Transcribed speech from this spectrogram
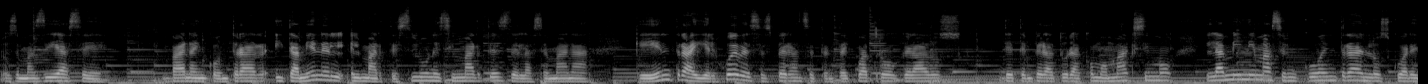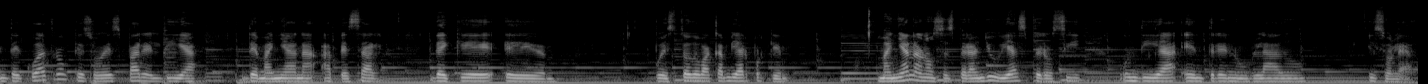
Los demás días se van a encontrar y también el, martes, lunes y martes de la semana que entra y el jueves se esperan 74 grados de temperatura como máximo. La mínima se encuentra en los 44, que eso es para el día de mañana, a pesar de que eh, pues todo va a cambiar porque mañana nos esperan lluvias, pero sí un día entre nublado y soleado,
